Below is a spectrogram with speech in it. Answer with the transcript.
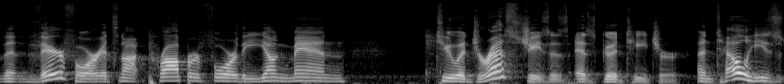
then therefore it's not proper for the young man to address Jesus as good teacher until he's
